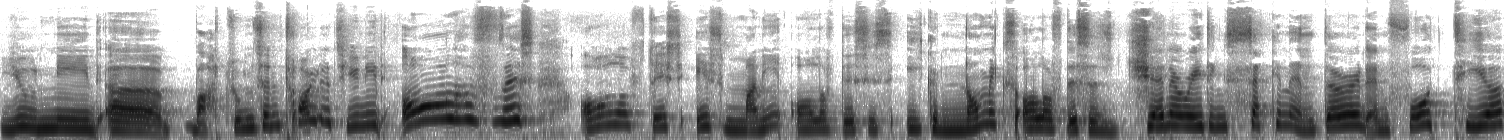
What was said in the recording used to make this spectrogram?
you need uh, bathrooms and toilets you need all of this all of this is money. All of this is economics. All of this is generating second and third and fourth tier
